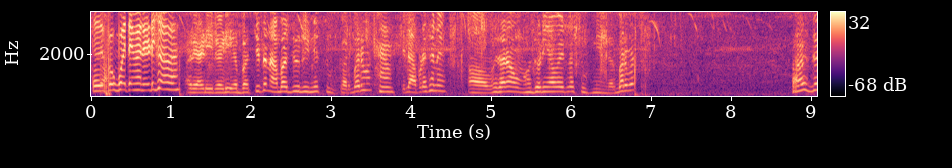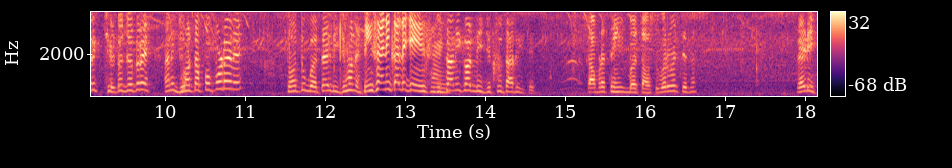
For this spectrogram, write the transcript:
તો દીપકભાઈ તમે રેડી છો હવે? રેડી રેડી બચ્ચી તને આ બાજુ રીને શૂટ કર બરાબર? એટલે આપણે છે ને વધારે વધોડી આવે એટલે શૂટની અંદર બરાબર? ભાવેશ દરેક છેટો જતો રહે અને જો ટપ્પો પડે ને તો તું બતાવી દીજો ને. નિશાની કરી દેજે નિશાની કરી દીજે તું તારી રીતે. તો આપણે ત્યાં બતાવશું બરાબર છે રેડી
